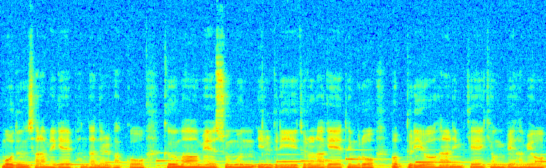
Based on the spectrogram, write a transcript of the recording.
모든 사람에게 판단을 받고 그 마음에 숨은 일들이 드러나게 되므로 엎드려 하나님께 경배하며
